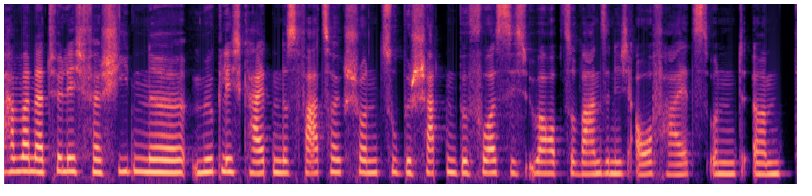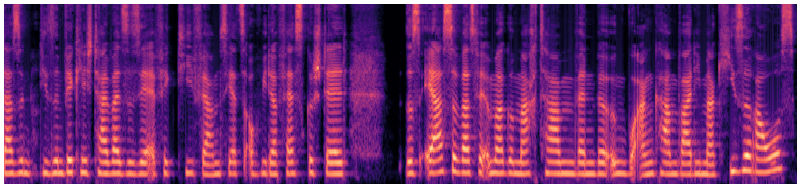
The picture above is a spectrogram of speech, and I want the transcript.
haben wir natürlich verschiedene Möglichkeiten, das Fahrzeug schon zu beschatten, bevor es sich überhaupt so wahnsinnig aufheizt. Und ähm, da sind, die sind wirklich teilweise sehr effektiv. Wir haben es jetzt auch wieder festgestellt. Das erste, was wir immer gemacht haben, wenn wir irgendwo ankamen, war die Markise raus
